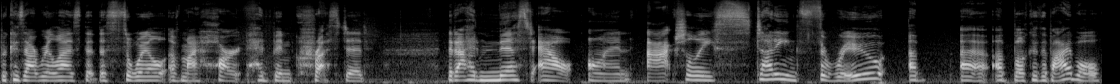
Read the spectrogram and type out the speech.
because I realized that the soil of my heart had been crusted, that I had missed out on actually studying through a, a, a, book of the Bible,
